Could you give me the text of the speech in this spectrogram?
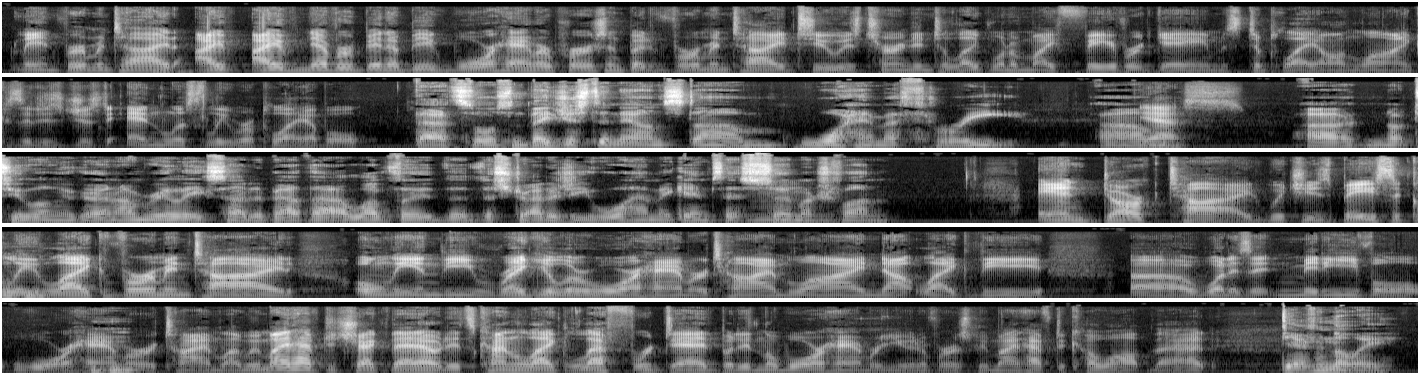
Man, Vermintide, I've, I've never been a big Warhammer person, but Vermintide 2 has turned into like one of my favorite games to play online because it is just endlessly replayable. That's awesome. They just announced um, Warhammer 3. Um, yes uh, not too long ago, and I'm really excited about that. I love the the, the strategy Warhammer games; they're so mm. much fun. And Darktide, which is basically mm-hmm. like Vermintide, only in the regular Warhammer timeline, not like the uh, what is it, medieval Warhammer mm-hmm. timeline. We might have to check that out. It's kind of like Left 4 Dead, but in the Warhammer universe. We might have to co-op that. Definitely.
